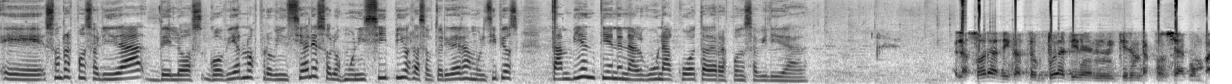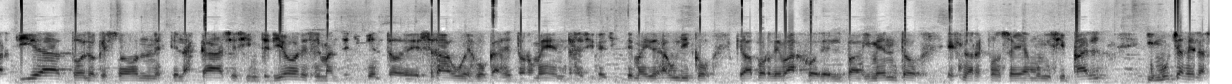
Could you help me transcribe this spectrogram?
eh, son responsabilidad de los gobiernos provinciales o los municipios, las autoridades de los municipios también tienen alguna cuota de responsabilidad. Las obras de infraestructura tienen, tienen responsabilidad compartida, todo lo que son este, las calles interiores, el mantenimiento de desagües, bocas de tormenta, es decir, el sistema hidráulico que va por debajo del pavimento es una responsabilidad municipal y muchas de las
